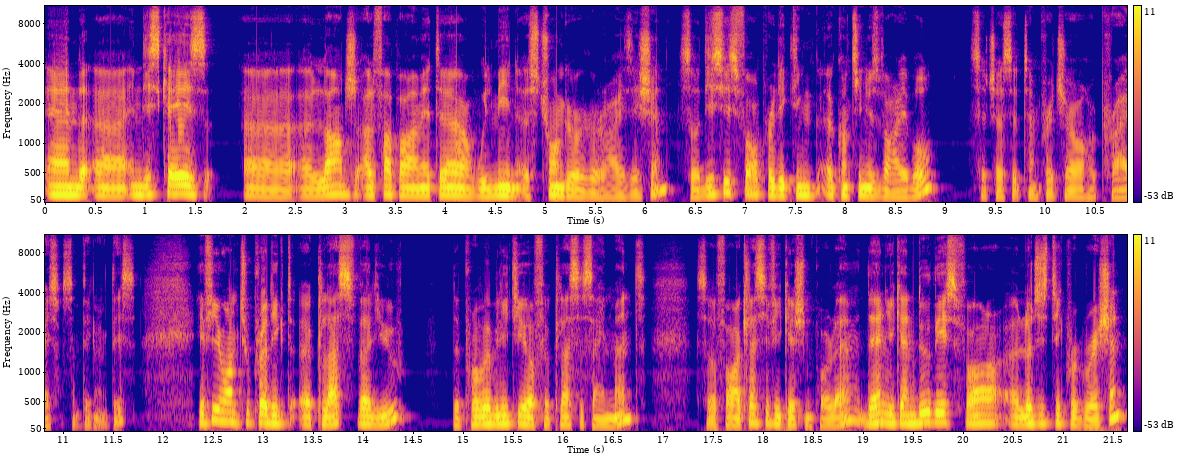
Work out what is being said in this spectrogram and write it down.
And uh, in this case, uh, a large alpha parameter will mean a stronger regularization. So this is for predicting a continuous variable, such as a temperature or a price or something like this. If you want to predict a class value, the probability of a class assignment. So for a classification problem, then you can do this for a logistic regression,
